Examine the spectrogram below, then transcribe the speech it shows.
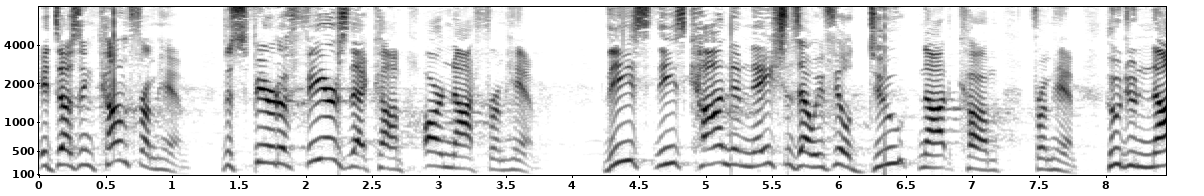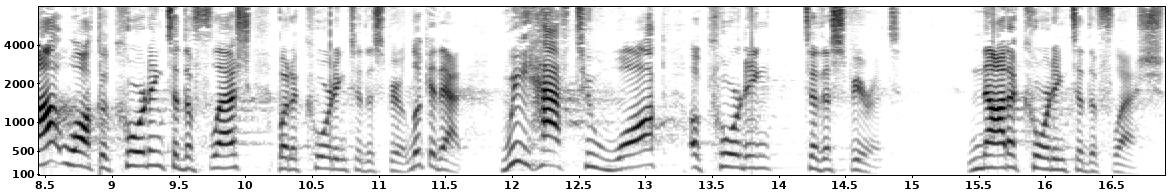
It doesn't come from Him. The spirit of fears that come are not from Him. These, these condemnations that we feel do not come from Him, who do not walk according to the flesh, but according to the Spirit. Look at that. We have to walk according to the Spirit, not according to the flesh.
